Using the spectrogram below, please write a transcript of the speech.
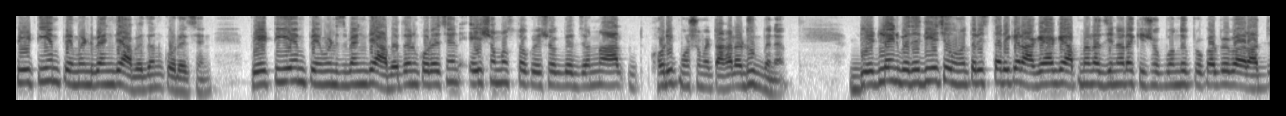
পেটিএম পেমেন্ট ব্যাংক দিয়ে আবেদন করেছেন। পেটিএম পেমেন্টস ব্যাংক দিয়ে আবেদন করেছেন, এই সমস্ত কৃষকদের জন্য আর খরিফ মৌসুমে টাকাটা ঢুকবে না। ডেডলাইন বেঁধে দিয়েছে, উনত্রিশ তারিখের আগে আগে আপনারা যিনারা কৃষক বন্ধু প্রকল্পে বা রাজ্য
